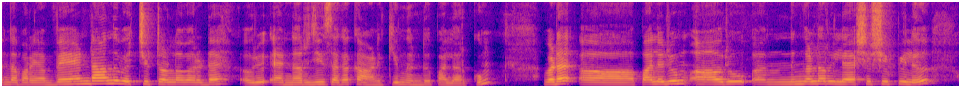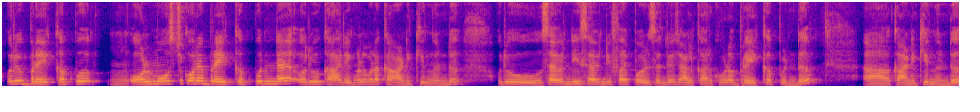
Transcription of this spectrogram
എന്താ പറയുക വേണ്ടാന്ന് വെച്ചിട്ടുള്ളവരുടെ ഒരു എനർജീസൊക്കെ കാണിക്കുന്നുണ്ട് പലർക്കും. ഇവിടെ പലരും ആ ഒരു നിങ്ങളുടെ റിലേഷൻഷിപ്പിൽ ഒരു ബ്രേക്കപ്പ് ഓൾമോസ്റ്റ് കുറേ ബ്രേക്കപ്പിന്റെ ഒരു കാര്യങ്ങൾ ഇവിടെ കാണിക്കുന്നുണ്ട്. ഒരു സെവന്റി സെവന്റി ഫൈവ് പെർസെന്റേജ് ആൾക്കാർക്ക് ഇവിടെ ബ്രേക്കപ്പ് ഉണ്ട് കാണിക്കുന്നുണ്ട്.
